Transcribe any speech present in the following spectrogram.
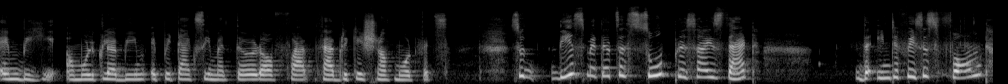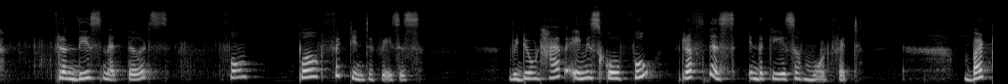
MBE, a molecular beam epitaxy method of fa fabrication of MODFETs. So these methods are so precise that the interfaces formed from these methods form perfect interfaces. We don't have any scope for roughness in the case of mode. But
